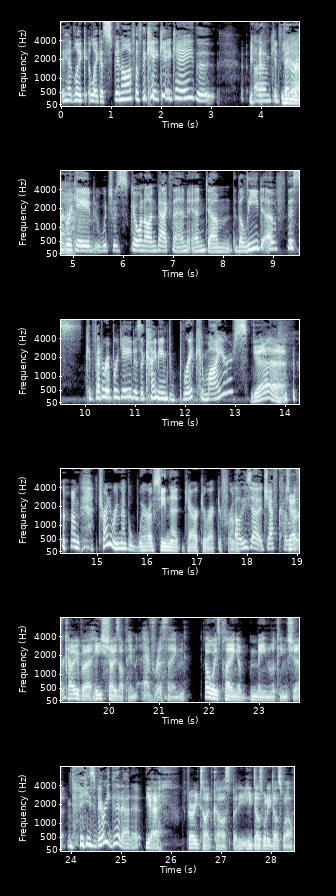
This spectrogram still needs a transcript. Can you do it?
they had like like a spin-off of the KKK the um, Confederate Yeah. Brigade, which was going on back then, and um, the lead of this Confederate Brigade is a guy named Brick Myers. Yeah, I'm trying to remember where I've seen that character actor from. Oh, he's uh, Jeff Kober. Jeff Kober. He shows up in everything. Always playing a mean-looking shit. he's very good at it. Yeah, very typecast, but he, he does what he does well.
